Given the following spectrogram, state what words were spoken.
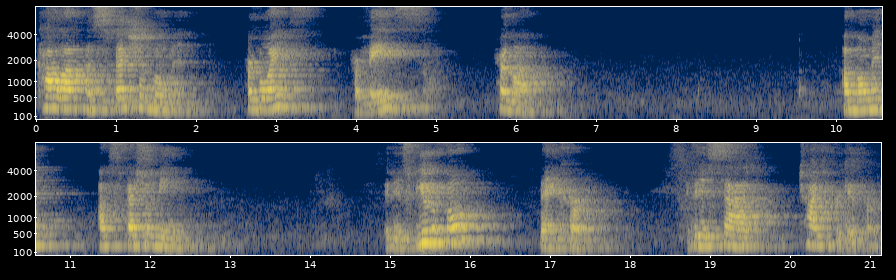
Call up a special moment. Her voice, her face, her love. A moment of special meaning. If it is beautiful, thank her. If it is sad, try to forgive her.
